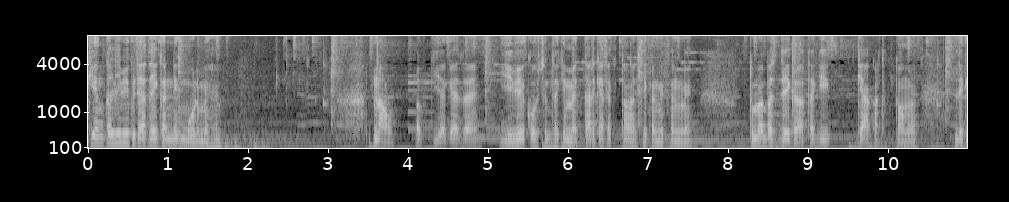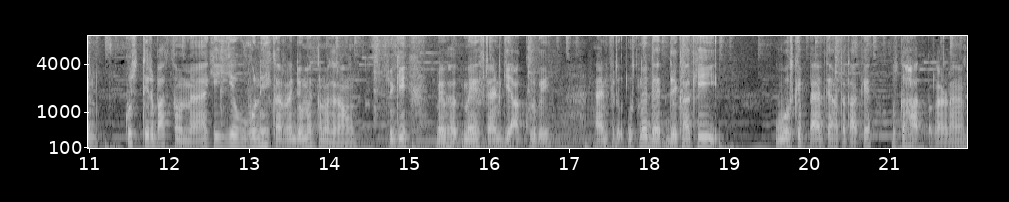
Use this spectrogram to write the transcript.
कि अंकल जी भी कुछ ऐसा ही करने के मूड में हैं। नाउ अब किया क्या जाए? ये भी क्वेश्चन था कि मैं कर क्या सकता हूँ ऐसी कंडीशन में। तो मैं बस देख रहा था कि क्या कर सकता हूँ मैं। लेकिन कुछ देर बाद समझ में आया कि ये वो नहीं कर रहे जो मैं समझ रहा हूँ। क्योंकि मेरे फ्रेंड की आँख खुल गई। एंड फिर उसने दे- देखा कि वो उसके पैर से हाथ हटा के उसका हाथ पकड़ रहे हैं।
